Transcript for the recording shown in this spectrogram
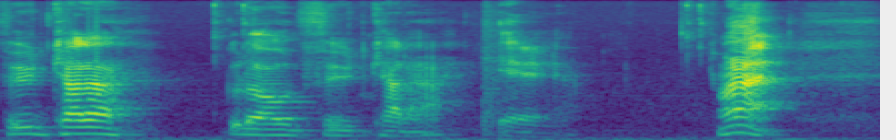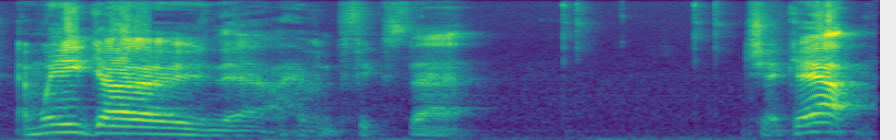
Food cutter. Good old food cutter. Yeah. Alright. And we go, now I haven't fixed that. Checkout.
